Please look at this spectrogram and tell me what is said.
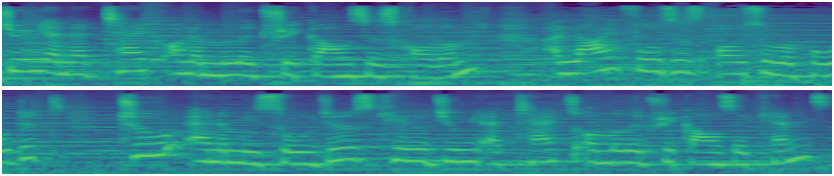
during an attack on a military council's column. Allied forces also reported two enemy soldiers killed during attacks on military council camps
